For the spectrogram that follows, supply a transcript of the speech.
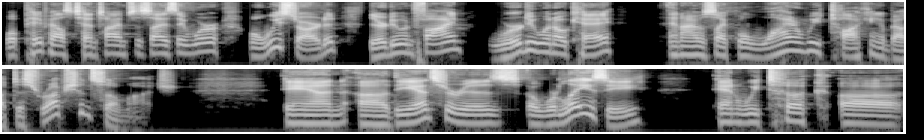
Well, PayPal's 10 times the size they were when we started. They're doing fine. We're doing okay. And I was like, well, why are we talking about disruption so much? And uh, the answer is uh, we're lazy. And we took uh,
